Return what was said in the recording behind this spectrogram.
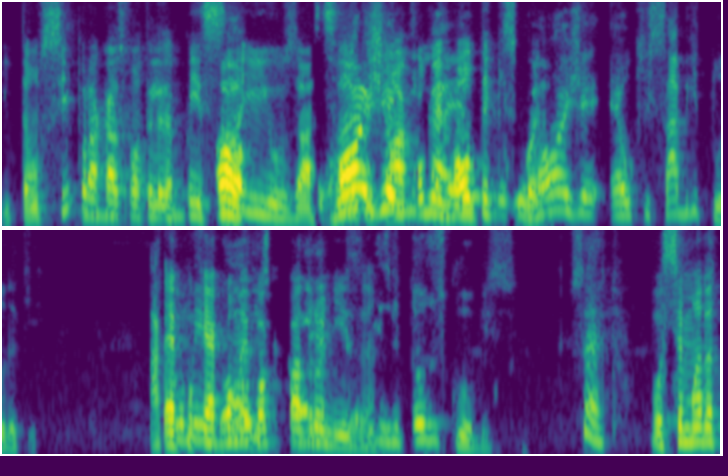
Então, se por acaso o Fortaleza pensar em usar Roger então a Comebol tem que escolher. O Roger é o que sabe de tudo aqui. A é porque é a Comebol que padroniza. De todos os clubes. Certo. Você manda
